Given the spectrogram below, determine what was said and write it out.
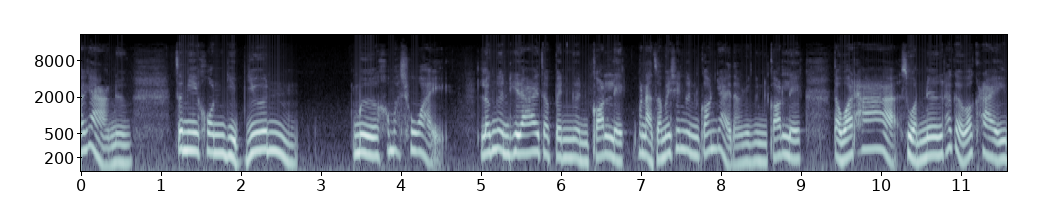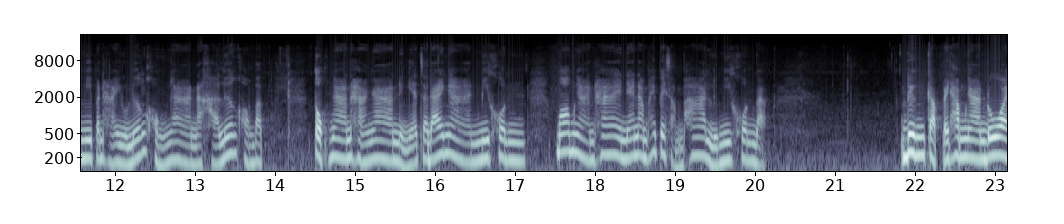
สักอย่างหนึ่งจะมีคนหยิบยื่นมือเข้ามาช่วย แล้วเงินที่ได้จะเป็นเงินก้อนเล็ก มันอาจจะไม่ใช่เงินก้อนใหญ่แต่เป็นเงินก้อนเล็ก แต่ว่าถ้าส่วนหนึ่งถ้าเกิดว่าใครมีปัญหาอยู่เรื่องของงานนะคะ เรื่องของแบบ ตกงานหางานอย่างเงี้ยจะได้งานมีคนมอบงานให้ แนะนำให้ไปสัมภาษณ์หรือมีคนแบบ ดึงกลับไปทำงานด้วย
